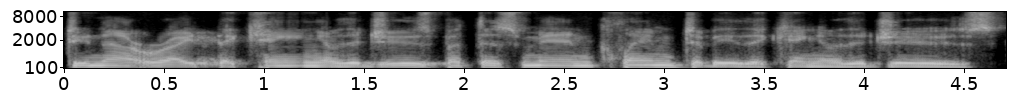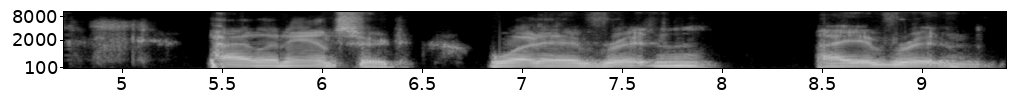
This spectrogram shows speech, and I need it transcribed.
Do not write the king of the Jews, but this man claimed to be the king of the Jews. Pilate answered, What I have written, I have written.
